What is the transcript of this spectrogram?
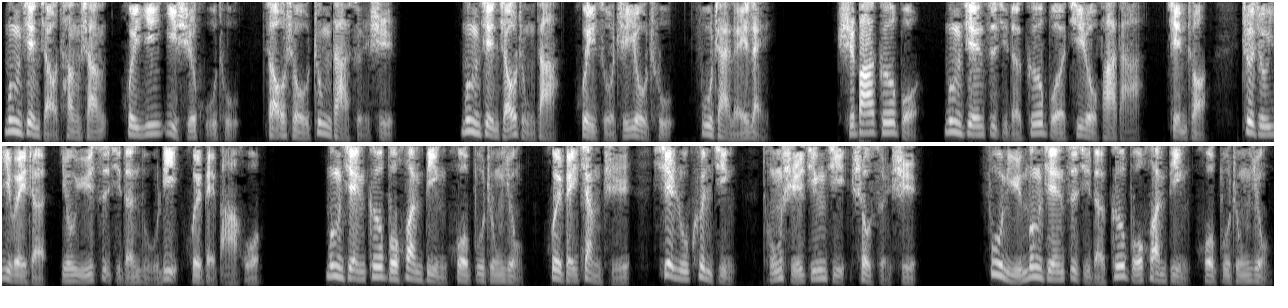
梦见脚烫伤，会因一时糊涂遭受重大损失；梦见脚肿大，会左支右绌，负债累累。十八胳膊梦见自己的胳膊肌肉发达健壮，这就意味着由于自己的努力会被拔获；梦见胳膊患病或不中用，会被降职，陷入困境。同时经济受损失，妇女梦见自己的胳膊患病或不中用，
